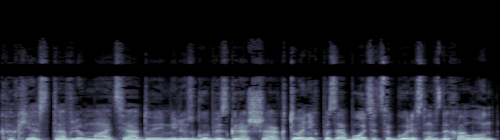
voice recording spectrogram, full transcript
«Как я оставлю мать, Аду и Мелюзгу без гроша? Кто о них позаботится?» — горестно вздыхал он.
